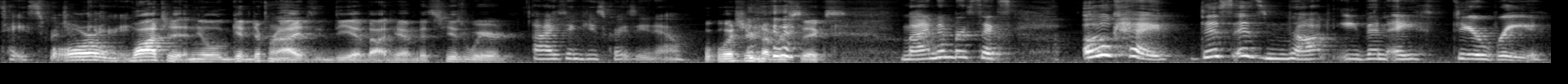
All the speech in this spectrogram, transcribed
taste for Jim or Carrey. watch it and you'll get a different idea about him. It's just weird. I think he's crazy now. What's your number six? My number six. Okay, this is not even a theory.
